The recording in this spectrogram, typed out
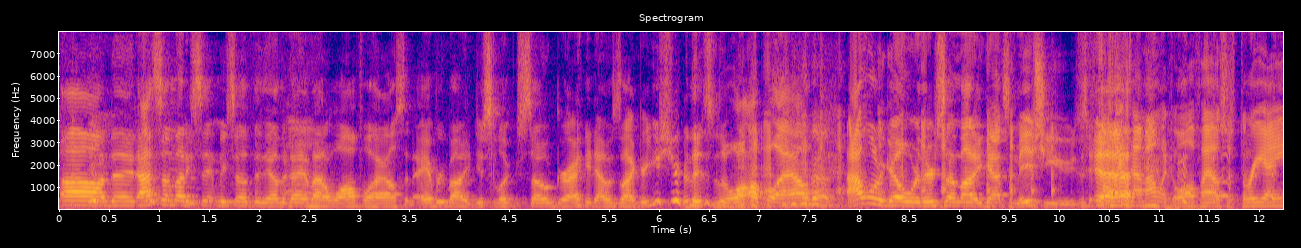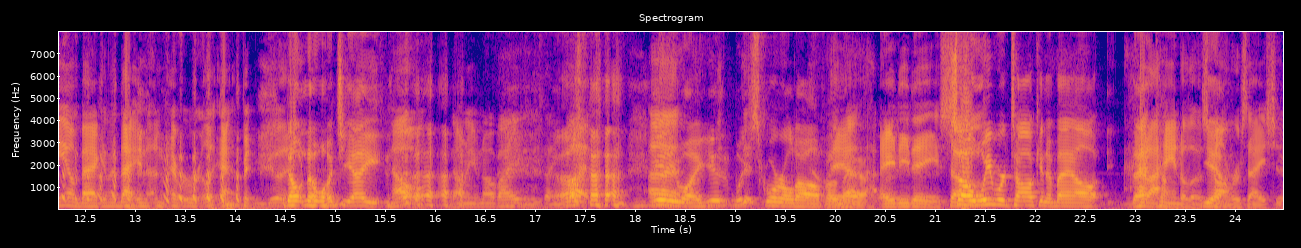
Oh, dude! I somebody sent me something the other day about a Waffle House, and everybody just looked so great. I was like, "Are you sure this is a Waffle House? I want to go where there's somebody got some issues." The only time I went to Waffle House was 3 a.m. back in the day, and that never really happened good. Don't know what you ate. No, don't even know if I ate anything. But uh, anyway, you- we squirreled off on yeah, that. ADD. So, So, we were talking about that how to com- handle those yeah. conversations.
